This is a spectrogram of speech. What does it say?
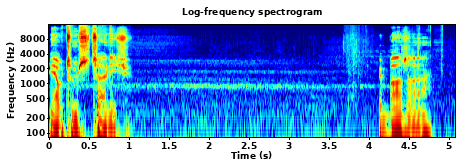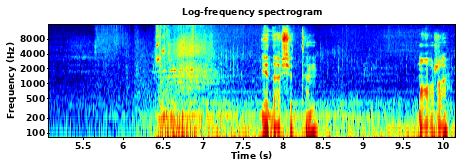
miał czym szczelić. Chyba, że nie da się tym. Może.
